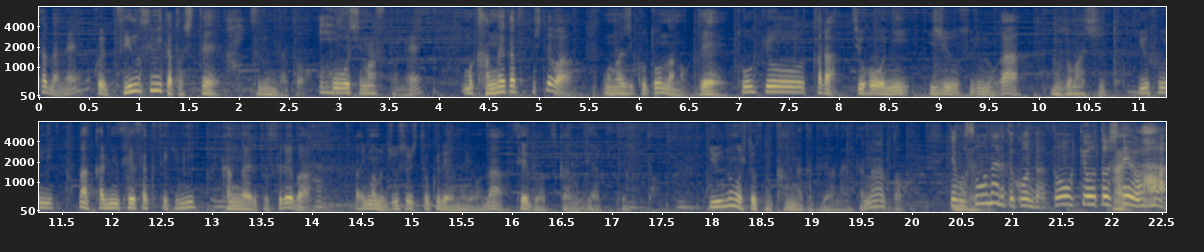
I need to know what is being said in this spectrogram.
ただねこれ梅雨の住みかとしてするんだと、はい、こうしますとね、まあ、考え方としては同じことなので東京から地方に移住するのが望ましいというふうに、まあ、仮に政策的に考えるとすれば、はい、今の重症地特例のような制度を使ってやっているというのも一つの考え方ではないかなとでもそうなると今度は東京としては、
